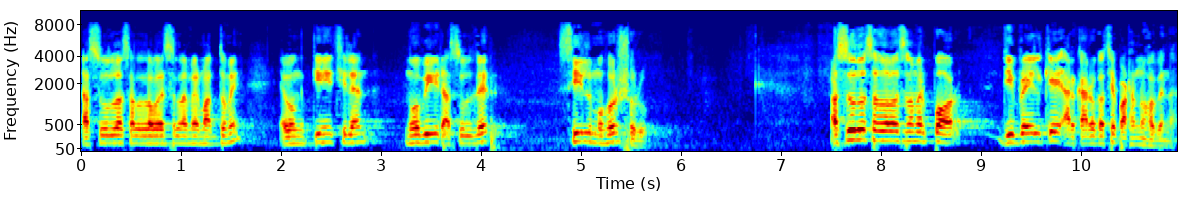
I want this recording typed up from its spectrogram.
রাসুল্লাহ সাল্লা সাল্লামের মাধ্যমে এবং তিনি ছিলেন নবী রাসুলদের সিল মোহর স্বরূপ রাসুল্লাহ সাল্লাহ সাল্লামের পর জিব্রাইলকে আর কারও কাছে পাঠানো হবে না।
